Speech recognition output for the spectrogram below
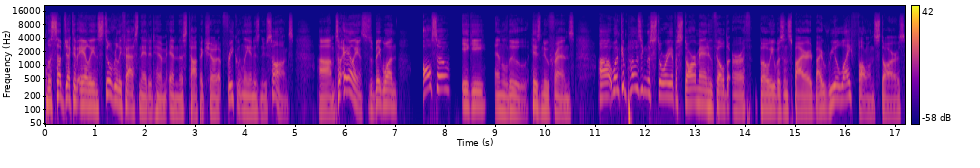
the subject of aliens still really fascinated him, and this topic showed up frequently in his new songs. Um, so, aliens is a big one. Also, Iggy and Lou, his new friends. Uh, when composing the story of a starman who fell to Earth, Bowie was inspired by real life fallen stars,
